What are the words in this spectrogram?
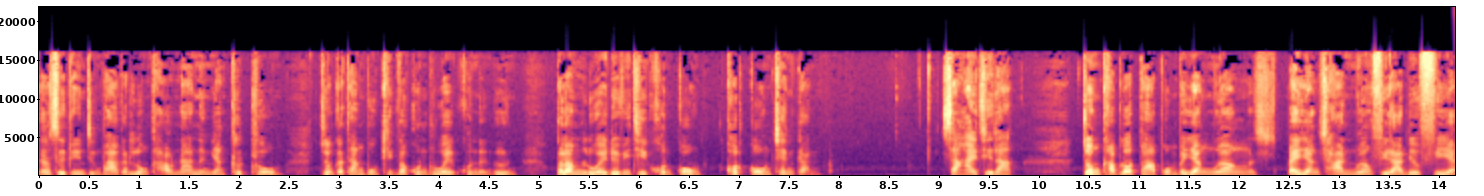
หนังสือพิมพ์จึงพากันลงข่าวหน้าหนึ่งอย่างคลึกโครมจนกระทั่งผู้คิดว่าคนรวยคนอื่นๆก็ร่ำรวยด้วยวิธีคนโกงคดโกงเช่นกัน สหายที่รัก จงขับรถพาผมไปยังเมืองไปยังชานเมืองฟิลาเดลเฟีย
